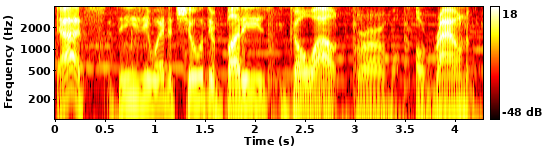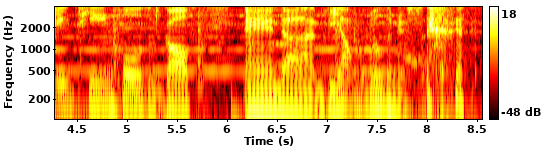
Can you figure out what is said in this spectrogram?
yeah, it's it's an easy way to chill with your buddies, go out for a, a round of 18 holes of golf, and uh, be out in the wilderness.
